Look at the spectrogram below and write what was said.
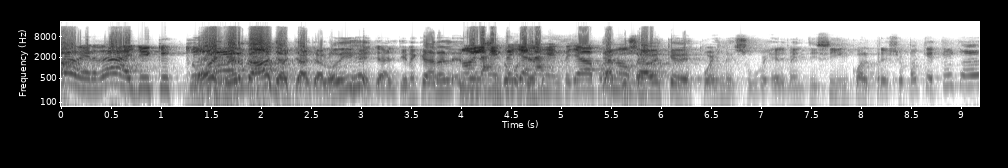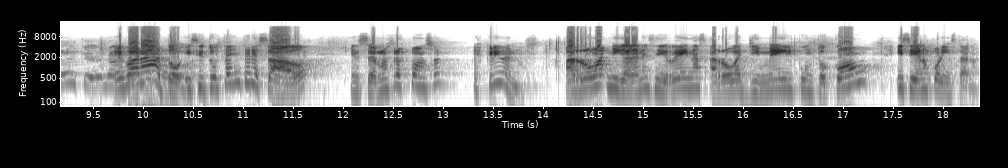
era verdad. Yo, ¿qué, qué? No, es verdad, ya, ya, ya lo dije, ya él tiene que dar el, el No, y la gente ya- 25%. la gente ya va por Ya tú sabes que después le subes el 25 al precio para que tú sabes que Es cosa barato. Y si tú estás interesado en ser nuestro sponsor, escríbenos. Arroba ni galanes ni reinas, arroba gmail.com y síguenos por Instagram.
